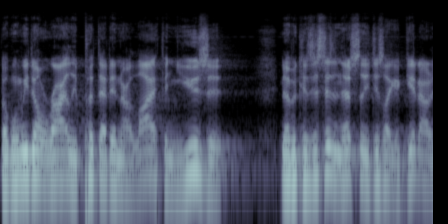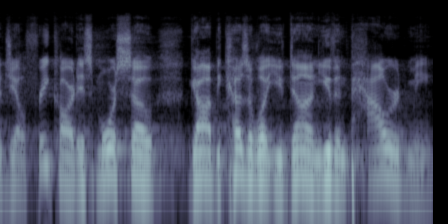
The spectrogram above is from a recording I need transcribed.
But when we don't rightly put that in our life and use it, you know, because this isn't necessarily just like a get out of jail free card. It's more so, God, because of what you've done, you've empowered me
